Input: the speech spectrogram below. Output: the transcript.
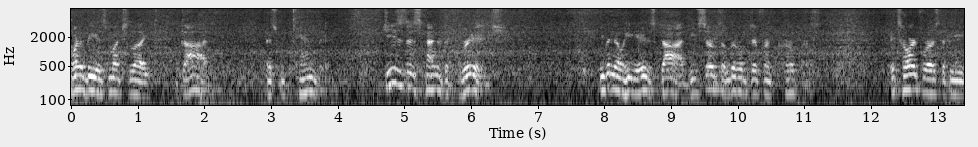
want to be as much like God as we can be. Jesus is kind of the bridge. Even though he is God, he serves a little different purpose. It's hard for us to be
